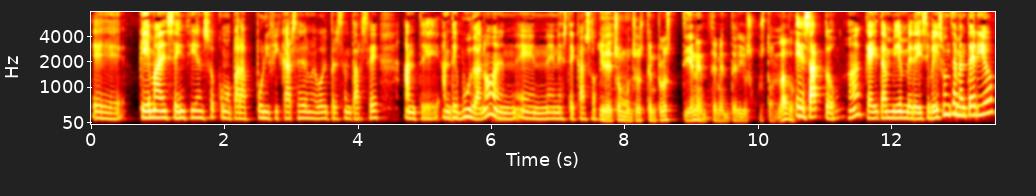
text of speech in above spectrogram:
eh, quema ese incienso como para purificarse de nuevo y presentarse ante, ante Buda, ¿no? En, en- en este caso. Y de hecho muchos templos tienen cementerios justo al lado. Exacto, ¿ah? que ahí también veréis. Si veis un cementerio,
